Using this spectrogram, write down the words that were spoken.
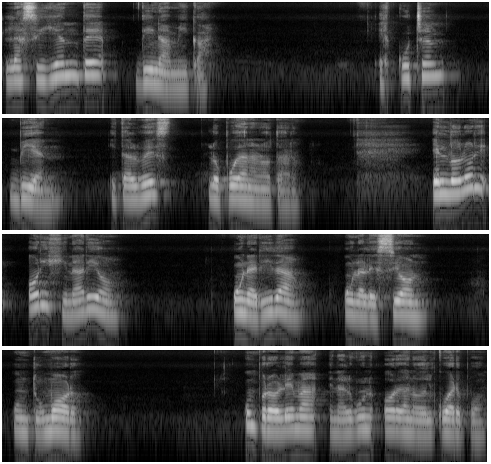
la siguiente dinámica. Escuchen bien y tal vez lo puedan anotar. El dolor originario, una herida, una lesión, un tumor, un problema en algún órgano del cuerpo.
